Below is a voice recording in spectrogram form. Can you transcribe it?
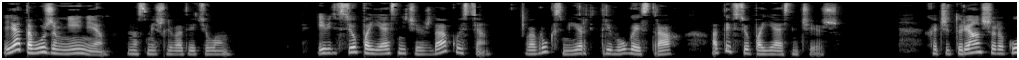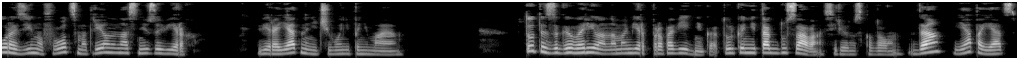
«Я того же мнения», — насмешливо ответил он. «И ведь все поясничаешь, да, Костя? Вокруг смерть, тревога и страх, а ты все поясничаешь». Хачатурян, широко разинув рот, смотрел на нас снизу вверх, вероятно, ничего не понимая. «Что ты заговорила на манер проповедника? Только не так гнусаво», — серьезно сказал он. «Да, я паяц.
